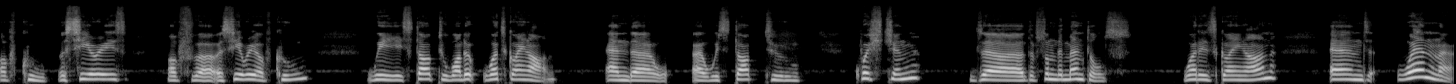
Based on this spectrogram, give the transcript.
of coup, a series of, uh, a series of coup, we start to wonder what's going on. And, uh, uh, we start to question the, the fundamentals, what is going on. And when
